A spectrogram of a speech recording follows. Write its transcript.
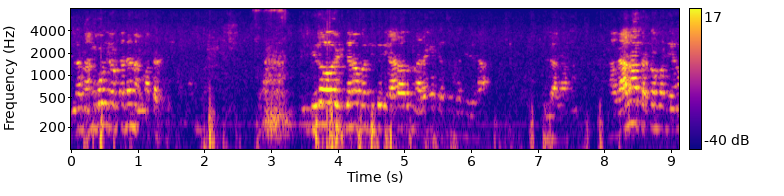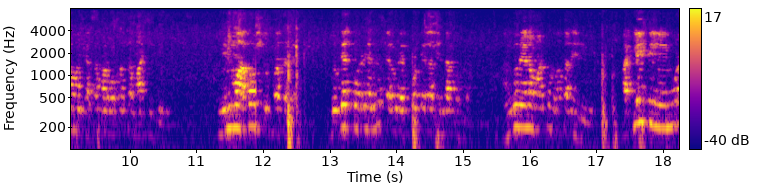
ಇಲ್ಲ ಮಾತಾಡ್ತೀನಿ. ಇಲ್ಲಿರೋ ಜನ ಬಂದಿದ್ದೀರಿ ಇಲ್ಲ ಕರ್ಕೊಂಡ್ಬಂದು ಏನೋ ಒಂದು ಕೆಲಸ ಮಾಡ್ಬೇಕು ಅಂತ ನಿಮ್ಮ ಅಕೌಂಟ್ ಬರ್ತದೆ. ದುಡ್ಡು ಎತ್ಕೊಡ್ರಿ ಅಂದ್ರೆ ಕೆಲವ್ರು ಎತ್ಕೊಟ್ಟಿಲ್ಲ ತಿಂದಾಕೊಟ್ರು ಹಂಗೂ ಏನೋ ಮಾಡ್ಕೊಂಡು ಹೋಗ್ತಾನೆ ಇದ್ದೀವಿ ಅಟ್ಲೀಸ್ಟ್ ಇಲ್ಲಿ ನಿಮ್ಮೂರ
